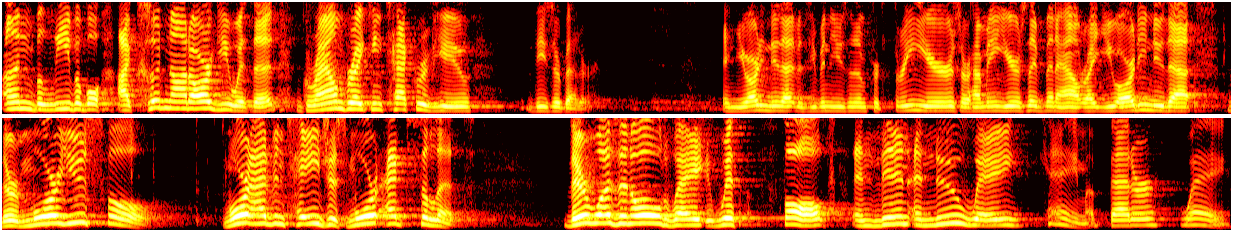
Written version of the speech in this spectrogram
unbelievable. I could not argue with it. Groundbreaking tech review these are better. And you already knew that because you've been using them for three years or how many years they've been out, right? You already knew that. They're more useful, more advantageous, more excellent. There was an old way with fault, and then a new way came, a better way.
